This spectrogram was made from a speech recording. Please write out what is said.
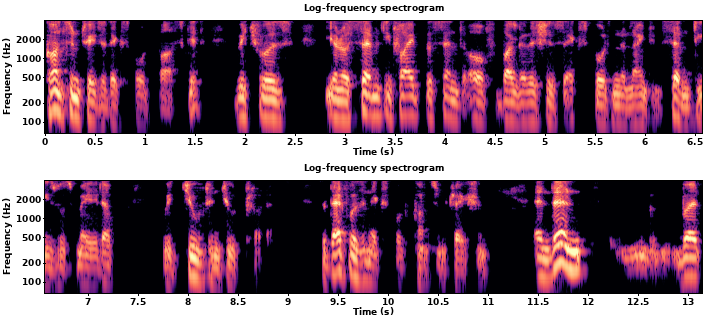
concentrated export basket, which was, you know, 75% of Bangladesh's export in the 1970s was made up with jute and jute products. So that was an export concentration. And then, but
